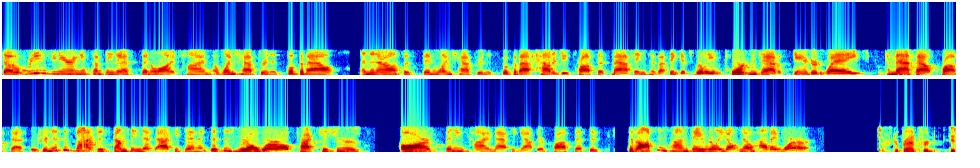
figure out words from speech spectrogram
So reengineering is something that I spend a lot of time, uh, one chapter in this book about, and then I also spend one chapter in this book about how to do process mapping because I think it's really important to have a standard way to map out processes. And this is not just something that's academic. This is real world. Practitioners are spending time mapping out their processes because oftentimes they really don't know how they work. Dr. Bradford, if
